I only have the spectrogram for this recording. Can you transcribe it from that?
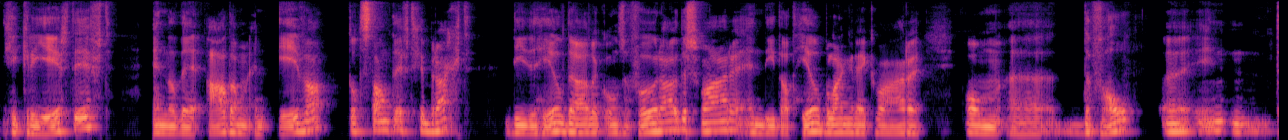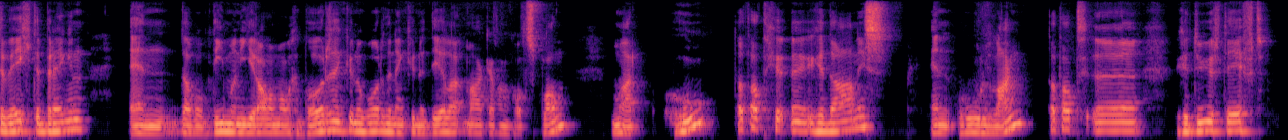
gecreëerd heeft en dat hij Adam en Eva tot stand heeft gebracht, die heel duidelijk onze voorouders waren en die dat heel belangrijk waren om eh, de val eh, in, teweeg te brengen. En dat we op die manier allemaal geboren zijn kunnen worden en kunnen deel uitmaken van Gods plan. Maar hoe dat dat eh, gedaan is en hoe lang dat dat geduurd heeft,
